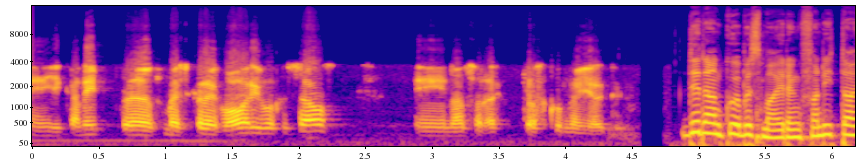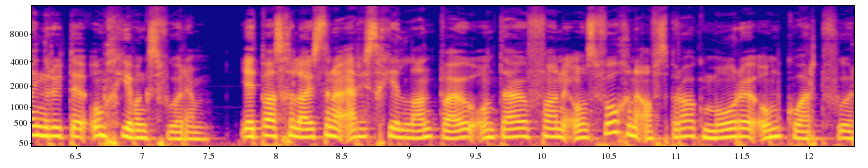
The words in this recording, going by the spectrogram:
en jy kan net uh, vir my skryf waar jy wil gesels en dan sal ek terugkom na jou toe. Dit dan Kobus Meyding van die Tuinroete Omgewingsforum. Jy het pas geluister na RSG Landbou. Onthou van ons volgende afspraak môre om kwart voor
